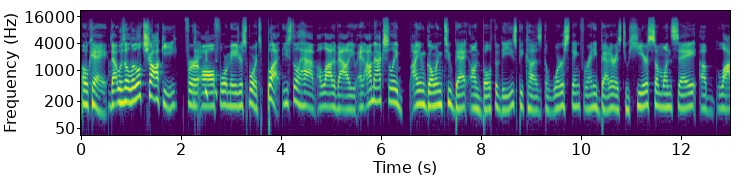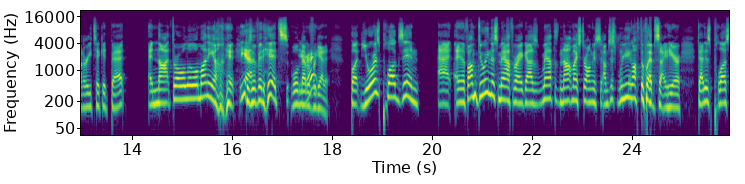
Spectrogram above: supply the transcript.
Okay, that was a little chalky for all four major sports, but you still have a lot of value. And I'm actually, I am going to bet on both of these because the worst thing for any bettor is to hear someone say a lottery ticket bet and not throw a little money on it. Because Yeah. if it hits, we'll You're never right. forget it. But yours plugs in at, and if I'm doing this math right, guys, math is not my strongest. I'm just reading off the website here. That is plus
